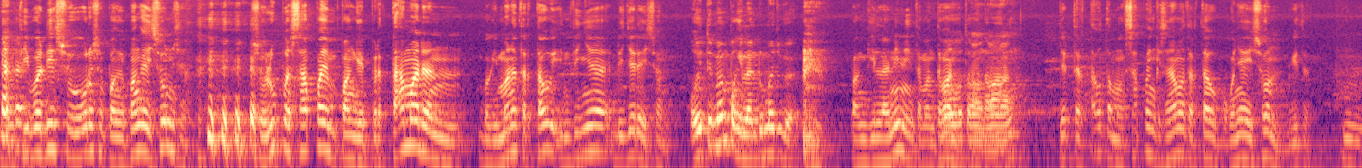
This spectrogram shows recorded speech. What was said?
tiba-tiba dia suruh so panggil panggil Aison sih so lupa siapa yang panggil pertama dan bagaimana tertahu intinya dia jadi Aison Oh, itu memang panggilan rumah juga. panggilan ini teman-teman. Oh, teman-teman. jadi tertahu teman siapa yang nama tertahu pokoknya Aison gitu. Hmm.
